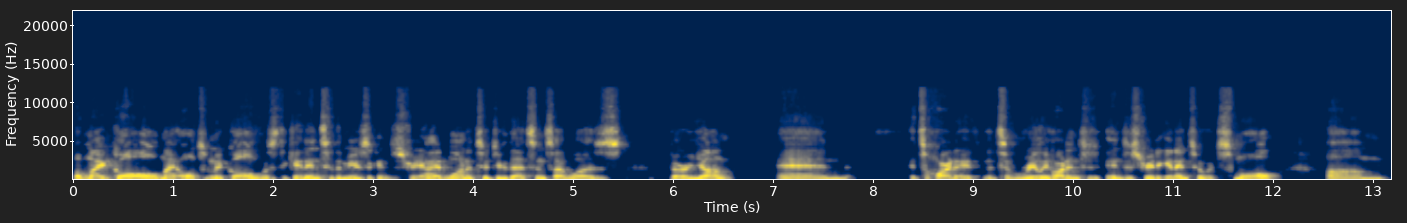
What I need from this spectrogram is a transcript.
But my goal, my ultimate goal was to get into the music industry. I had wanted to do that since I was very young. And it's hard, it's a really hard in- industry to get into. It's small. Um,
